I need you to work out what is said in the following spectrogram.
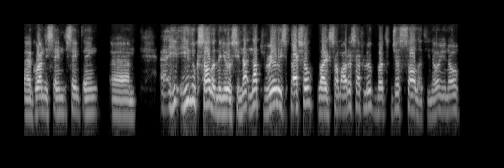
Uh, Grundy, same same thing. Um, uh, he, he looks solid in the UFC. Not not really special like some others have looked, but just solid. You know, you know,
